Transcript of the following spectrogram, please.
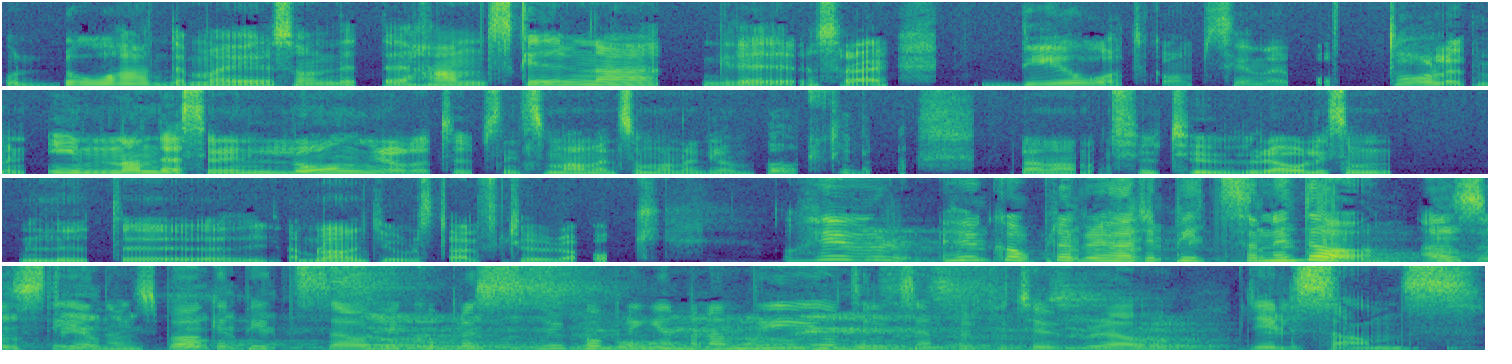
Och då hade man ju som lite handskrivna grejer och sådär. Det återkom senare på 80-talet, men innan dess är det en lång rad av typsnitt som används som man har glömt bort. Bland annat Futura och liksom lite, bland annat Eurostyle Futura och Och hur, hur kopplar vi det här till pizzan idag? Alltså stenugnsbakad pizza och hur kopplas hur är kopplingen mellan det och till exempel Futura och Jill Sans?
